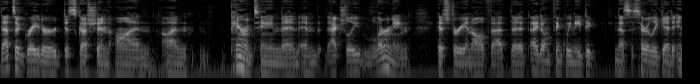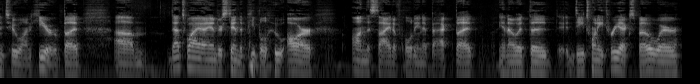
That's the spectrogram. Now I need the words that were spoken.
that's a greater discussion on on parenting and and actually learning history and all of that that I don't think we need to necessarily get into on here but um, that's why I understand the people who are on the side of holding it back but you know at the D23 expo where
